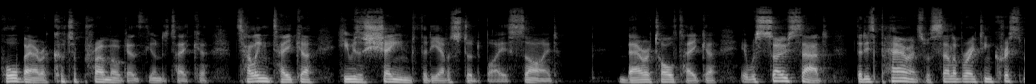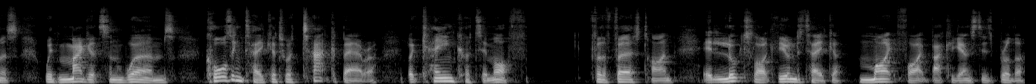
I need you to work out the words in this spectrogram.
Paul Bearer cut a promo against The Undertaker, telling Taker he was ashamed that he ever stood by his side. Bearer told Taker it was so sad that his parents were celebrating Christmas with maggots and worms, causing Taker to attack Bearer, but Kane cut him off. For the first time, it looked like The Undertaker might fight back against his brother,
